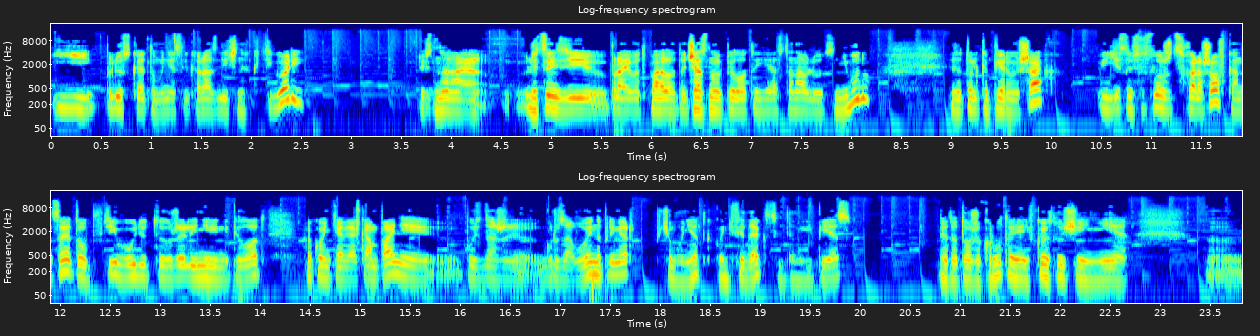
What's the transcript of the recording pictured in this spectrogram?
и плюс к этому несколько различных категорий. То есть на лицензии Private Pilot, частного пилота я останавливаться не буду. Это только первый шаг. И если все сложится хорошо, в конце этого пути будет уже линейный пилот какой-нибудь авиакомпании, пусть даже грузовой, например. Почему нет? Какой-нибудь FedEx или там UPS. Это тоже круто. Я ни в коем случае не э,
